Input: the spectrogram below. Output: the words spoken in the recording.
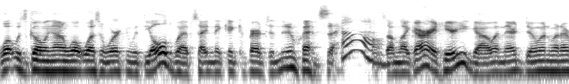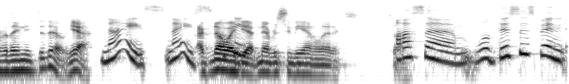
what was going on, what wasn't working with the old website, and they can compare it to the new website. oh So I'm like, all right, here you go. And they're doing whatever they need to do. Yeah. nice nice I have no Okay. idea. I've never seen the analytics. So. Awesome. Well, this has been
